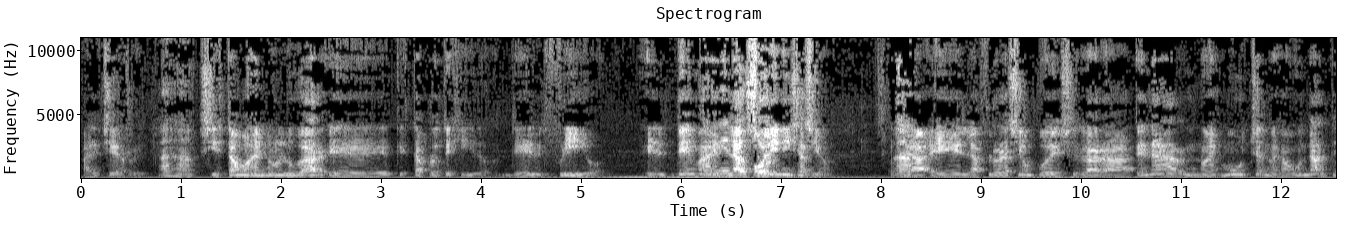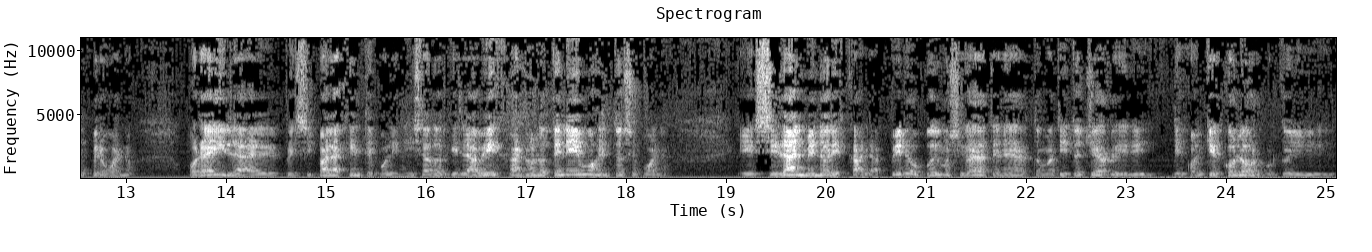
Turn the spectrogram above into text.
al cherry. Ajá. Si estamos en un lugar eh, que está protegido del frío, el tema es la polinización. O Ah. sea, eh, la floración puede llegar a tener, no es mucha, no es abundante, pero bueno, por ahí la- el principal agente polinizador, que es la abeja, no lo tenemos, entonces bueno, eh, se da en menor escala. Pero podemos llegar a tener tomatitos cherry de, de cualquier color, porque hoy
